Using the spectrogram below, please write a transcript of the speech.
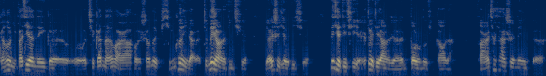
然后你发现那个我去甘南玩啊，或者相对贫困一点的，就那样的地区，原始一些的地区，那些地区也是对这样的人包容度挺高的，反而恰恰是那个。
